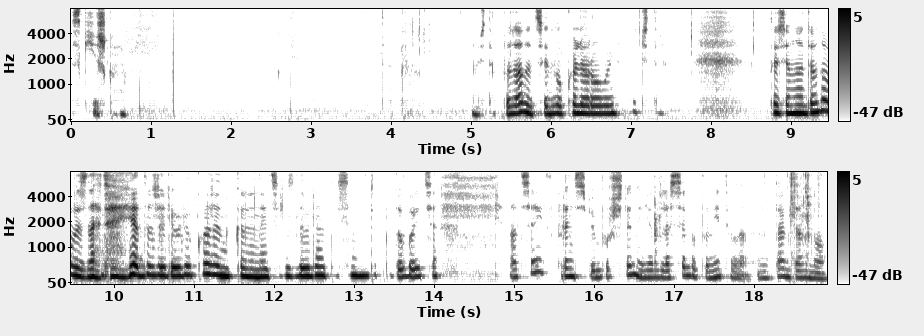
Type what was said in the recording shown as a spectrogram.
З кішкою. Так. Ось так позаду цей двокольоровий, бачите? Хто зі мною давно, ви знаєте, я дуже люблю кожен камінець роздивлятися, мені так подобається. А цей, в принципі, бурштин я для себе помітила не так давно.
